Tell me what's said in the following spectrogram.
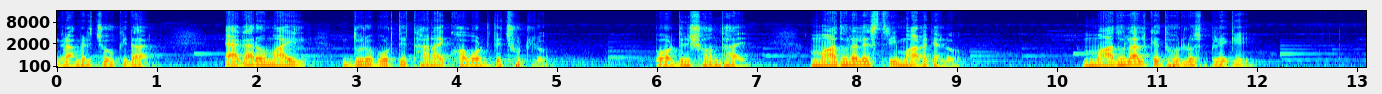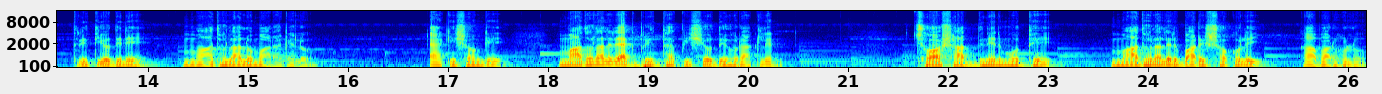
গ্রামের চৌকিদার এগারো মাইল দূরবর্তী থানায় খবর দিতে ছুটল। পরদিন সন্ধ্যায় মাধলালের স্ত্রী মারা গেল। মাধলালকে ধরল প্লেগে। তৃতীয় দিনে মাধলালও মারা গেল। একই সঙ্গে মাধলালের এক বৃদ্ধা পিসিও দেহ রাখলেন। ছ সাত দিনের মধ্যে মাধলালের বাড়ির সকলেই কাবার হলো।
